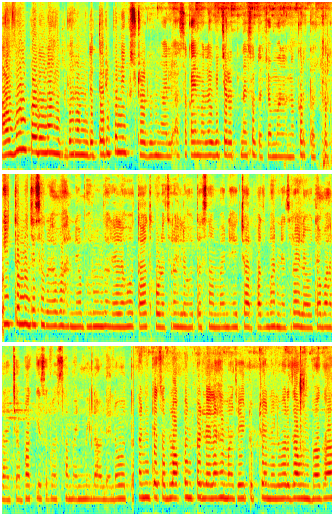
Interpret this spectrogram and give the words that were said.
अजून पडून आहेत घरामध्ये तरी पण एक्स्ट्रा घेऊन आले असं काही मला विचारत नाही स्वतःच्या मनानं करतात. तर इथं म्हणजे सगळ्या भरण्या भरून झालेल्या होता थोडंच राहिलं होतं सामान हे चार पाच भरण्याच राहिल्या होत्या. भरायच्या बाकी सगळं सामान मी लावलेलं होतं. आणि त्याचा ब्लॉग पण पडलेला आहे माझ्या युट्यूब चॅनलवर जाऊन बघा.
